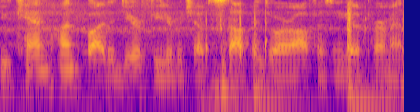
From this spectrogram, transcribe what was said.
You can hunt by the deer feeder, but you have to stop into our office and get a permit.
